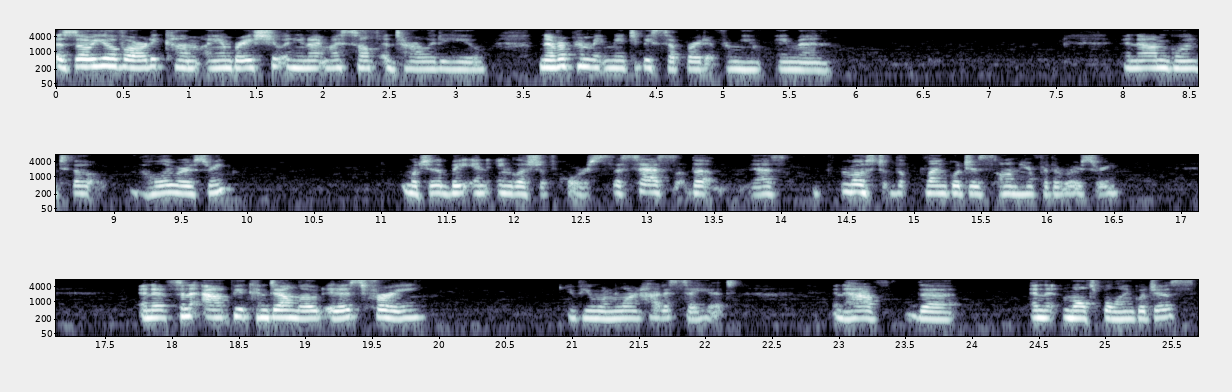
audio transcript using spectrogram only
as though you have already come, I embrace you and unite myself entirely to you. Never permit me to be separated from you. Amen. And now I'm going to the, Holy Rosary, which will be in English, of course. This has the as most of the languages on here for the Rosary. And it's an app you can download. It is free if you want to learn how to say it and have the in multiple languages.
